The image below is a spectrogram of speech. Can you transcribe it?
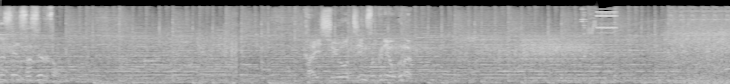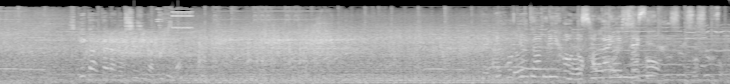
優先させるぞ。回収を迅速に行う。指揮官からの指示が来るわ敵補給艦ビーコンの破壊に成功。優先させるぞ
